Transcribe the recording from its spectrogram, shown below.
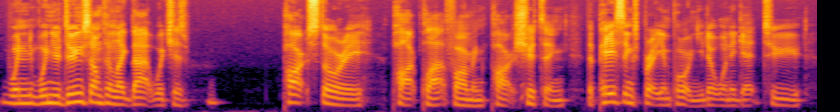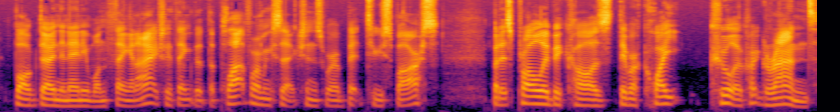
when when you're doing something like that, which is part story, part platforming, part shooting, the pacing's pretty important. You don't want to get too bogged down in any one thing, and I actually think that the platforming sections were a bit too sparse, but it's probably because they were quite cool quite grand.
